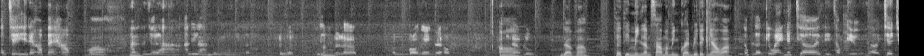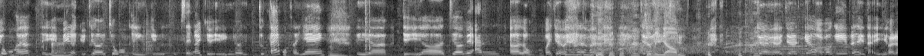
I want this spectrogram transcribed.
anh chị thì đang học đại học ờ, anh ừ. hình như là anh đi làm luôn rồi đúng rồi ừ. đó là anh bỏ ngang đại học ờ. đi làm luôn dạ vâng thế thì mình làm sao mà mình quen biết được nhau ạ à? lúc lên cái quán đó chơi thì xong kiểu uh, chơi chung thôi á thì à. em biết là kiểu chơi chung thì kiểu cũng sẽ nói chuyện rồi tương tác một thời gian ừ. thì uh, chị uh, chơi với anh uh, lộn không phải chơi với mà chơi, với nhóm chơi ở trên cái hội bao game đó thì tại vì hồi đó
